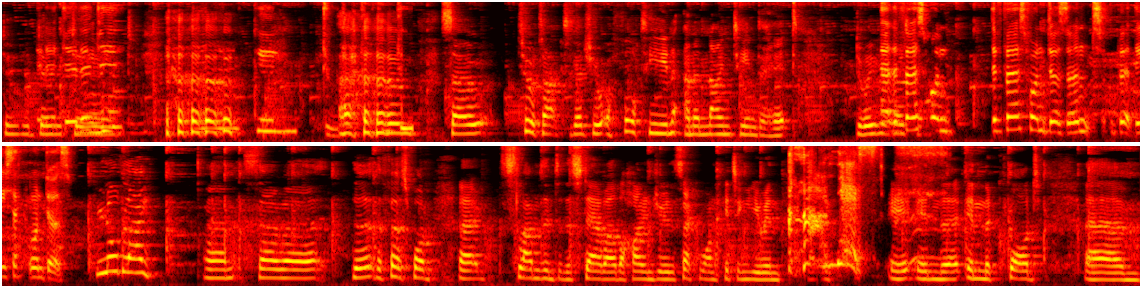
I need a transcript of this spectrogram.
um, so, two attacks against you a 14 and a 19 to hit. Do we Uh, the first one, the first one doesn't, but the second one does. Lovely. Um, so uh, the the first one uh, slams into the stairwell behind you. The second one hitting you in I missed. in, in the in the quad. Um,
